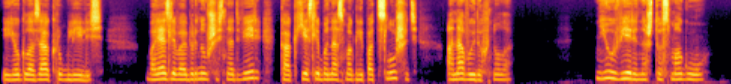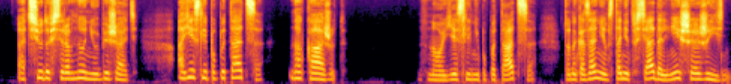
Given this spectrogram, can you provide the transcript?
Ее глаза округлились. Боязливо обернувшись на дверь, как если бы нас могли подслушать, она выдохнула. «Не уверена, что смогу. Отсюда все равно не убежать. А если попытаться, накажут». «Но если не попытаться, то наказанием станет вся дальнейшая жизнь».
